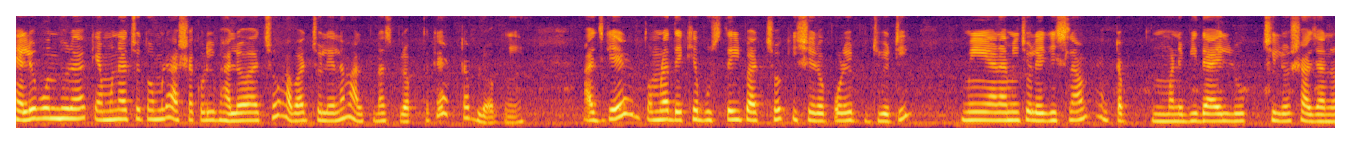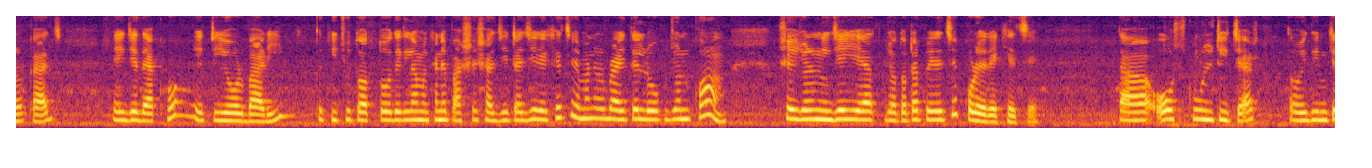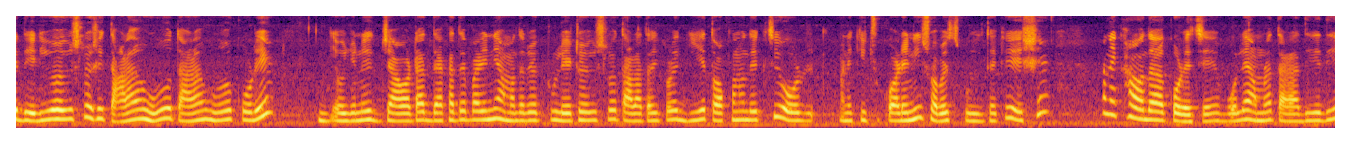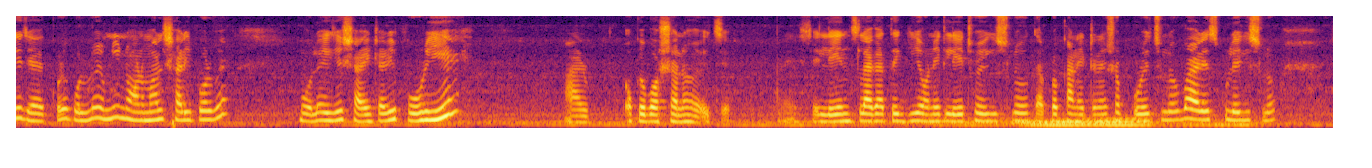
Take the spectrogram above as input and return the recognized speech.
Hello বন্ধুরা, কেমন আছো তোমরা? আশা করি ভালো আছো। আবার চলে এলাম আলপনাস ব্লগ থেকে একটা ব্লগ নিয়ে। আজকে তোমরা দেখে বুঝতেই পারছ কিসের ওপরে ভিডিওটি। মেয়ে আর আমি চলে গেছিলাম, একটা মানে বিদায়ের লুক ছিল সাজানোর কাজ। এই যে দেখো, এটি ওর বাড়ি। তো কিছু তত্ত্ব দেখলাম এখানে পাশে সাজিয়ে টাজিয়ে রেখেছে মানে ওর বাড়িতে লোকজন কম। সেই জন্য নিজেই যতটা পেরেছে করে রেখেছে। তা ও স্কুল টিচার তো ওই দিনকে দেরি হয়ে গেছিল, সেই তাড়াহুড়ো তাড়াহুড়ো করে ওই জন্য যাওয়াটা দেখাতে পারিনি, আমাদেরও একটু লেট হয়ে গেছিল, তাড়াতাড়ি করে গিয়ে তখনও দেখছি ওর মানে কিছু করেনি, সবে স্কুল থেকে এসে মানে খাওয়া দাওয়া করেছে, বলে আমরা তাড়া দিয়ে দিয়ে যাই করে বলল, এমনি নর্মাল শাড়ি পরবে? বলে, এই যে শাড়ি টাড়ি পরিয়ে আর ওকে বসানো হয়েছে। মানে সে লেন্স লাগাতে গিয়ে অনেক লেট হয়ে গেছিল, তারপর কানে টানে সব পড়েছিল, বাইরে স্কুলে গেছিল।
